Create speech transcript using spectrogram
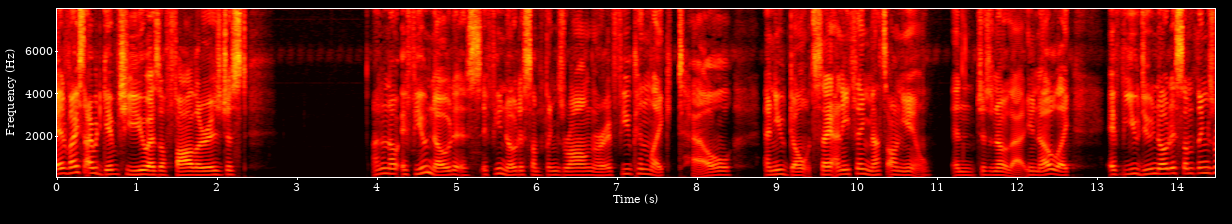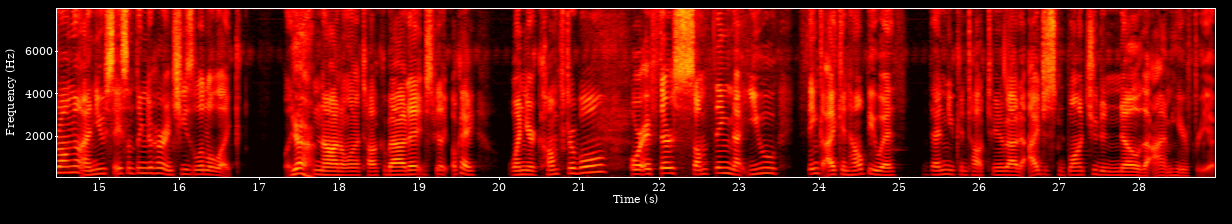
advice I would give to you as a father is just I don't know, if you notice, if you notice something's wrong or if you can like tell and you don't say anything, that's on you. And just know that, you know, like if you do notice something's wrong and you say something to her and she's a little like like Yeah. no, I don't want to talk about it, just be like, "Okay, when you're comfortable or if there's something that you think I can help you with, then you can talk to me about it. I just want you to know that I'm here for you."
